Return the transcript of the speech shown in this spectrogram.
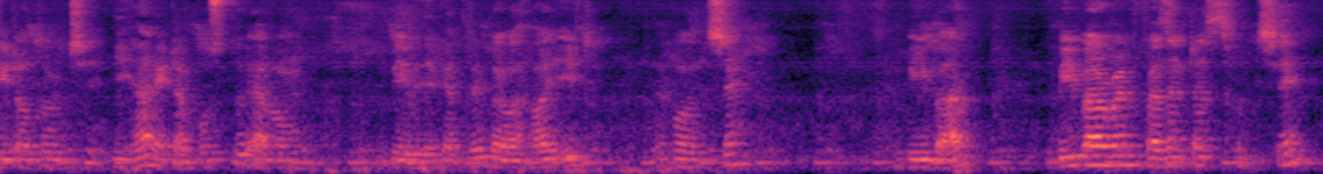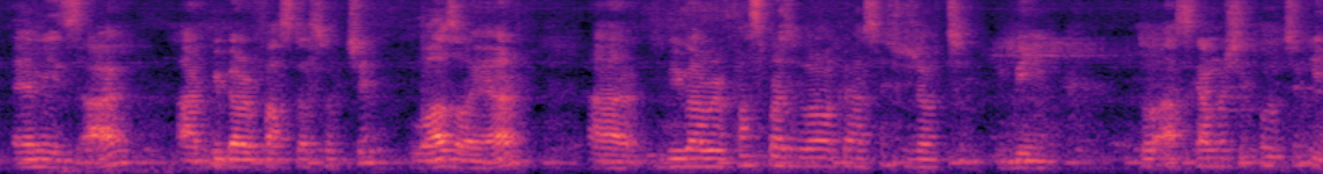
ইট অর্থ হচ্ছে ইহা, এটা বস্তু এবং বেবিদের ক্ষেত্রে ব্যবহার হয় ইট। এরপর হচ্ছে বিবার বিবারের প্রেজেন্ট টেন্স হচ্ছে এম ইজ আর আর বিবারের ফার্স্ট টেন্স হচ্ছে ওয়াজ ওয়ার আর বিবারের ফার্স্ট প্রেজেন্ট আছে, সেটা হচ্ছে বিং তো আজকে আমরা শিখব হচ্ছে কি?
